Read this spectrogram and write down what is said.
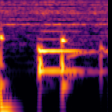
you.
